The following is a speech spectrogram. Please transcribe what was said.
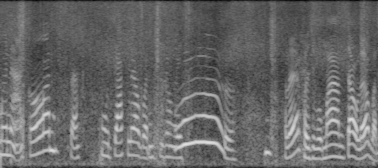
มือหนาก่อนจ้ะหูจักแล้วบัดนพี่น้องเลยเออเอาแล้วข่อยสิบ่มาเจ้าแล้วบัด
